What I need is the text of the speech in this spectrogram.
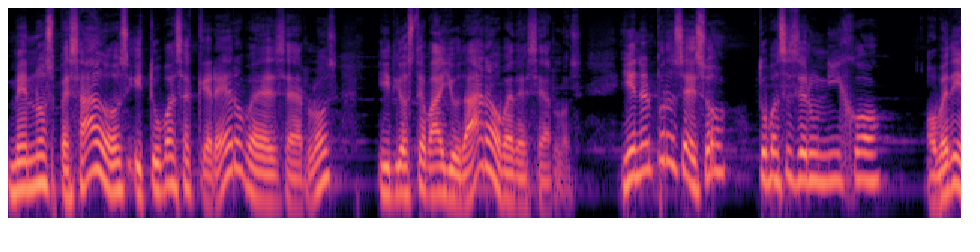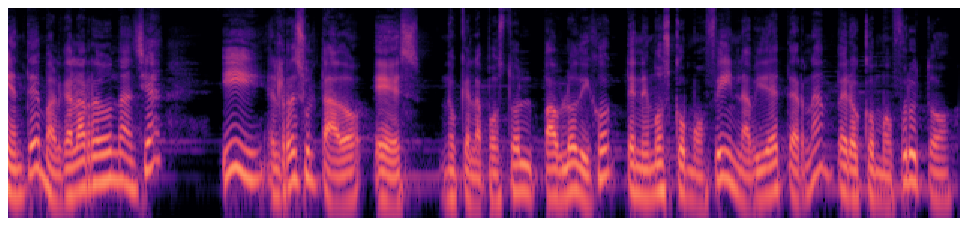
menos pesados y tú vas a querer obedecerlos y Dios te va a ayudar a obedecerlos. Y en el proceso, tú vas a ser un hijo obediente, valga la redundancia, y el resultado es lo que el apóstol Pablo dijo, tenemos como fin la vida eterna, pero como fruto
